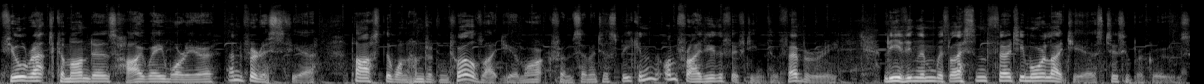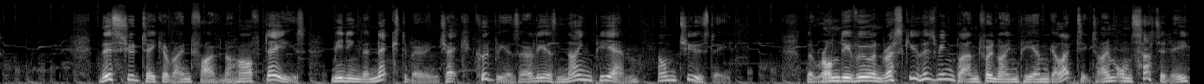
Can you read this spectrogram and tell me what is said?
Fuel Rat commanders Highway Warrior and Varisthia passed the 112 light year mark from Semotus Beacon on Friday the 15th of February, leaving them with less than 30 more light years to supercruise. This should take around five and a half days, meaning the next bearing check could be as early as 9pm on Tuesday. The rendezvous and rescue has been planned for 9pm galactic time on Saturday,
